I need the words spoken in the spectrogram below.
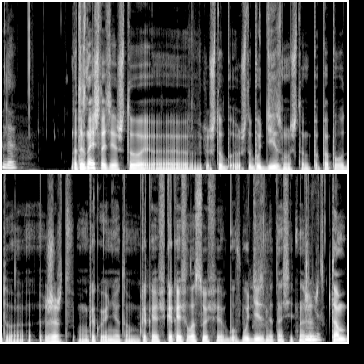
Да. А ты знаешь, кстати, что, э, что, что буддизм, что по, по поводу жертв, какой у нее там, какая, какая философия в буддизме относительно жертв? Нет. Там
